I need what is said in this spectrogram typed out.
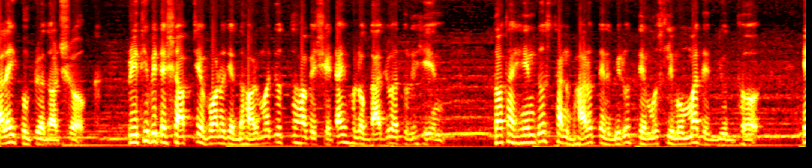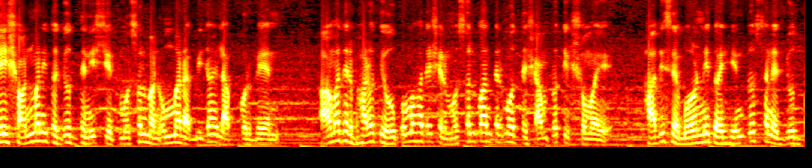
আলাইকুম, প্রিয় দর্শক। পৃথিবীতে সবচেয়ে বড় যে ধর্মযুদ্ধ হবে, সেটাই হলো গাজুয়াতুল হিন্দ, তথা হিন্দুস্তান ভারতের বিরুদ্ধে মুসলিম উম্মাদের যুদ্ধ। এই সম্মানিত যুদ্ধে নিশ্চিত মুসলমান উম্মারা বিজয় লাভ করবেন। আমাদের ভারতীয় উপমহাদেশের মুসলমানদের মধ্যে সাম্প্রতিক সময়ে হাদিসে বর্ণিত হিন্দুস্থানের যুদ্ধ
